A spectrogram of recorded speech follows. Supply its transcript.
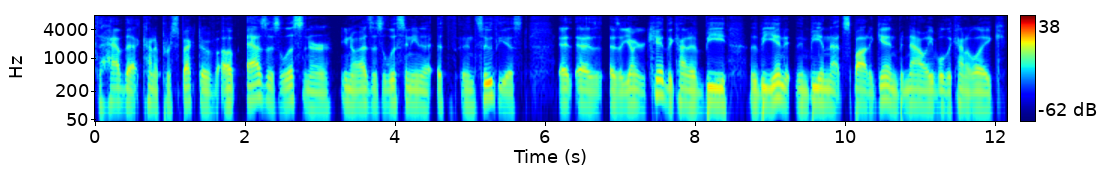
to have that kind of perspective of as this listener, you know, as this listening enthusiast, as as a younger kid, to kind of be to be in it and be in that spot again, but now able to kind of like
